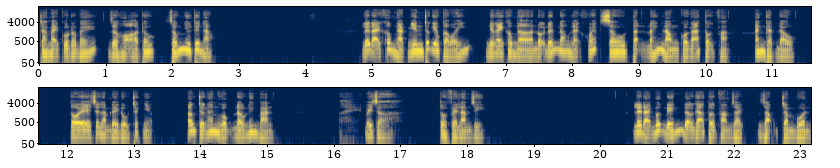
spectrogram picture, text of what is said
cha mẹ của đứa bé, giờ họ ở đâu, sống như thế nào? Lê Đại không ngạc nhiên trước yêu cầu ấy, nhưng anh không ngờ nỗi đớn đau lại khoét sâu tận đáy lòng của gã tội phạm. Anh gật đầu. Tôi sẽ làm đầy đủ trách nhiệm. Ông Trường An gục đầu lên bàn. Bây giờ, tôi phải làm gì? Lê Đại bước đến đỡ gã tội phạm dậy, giọng trầm buồn.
